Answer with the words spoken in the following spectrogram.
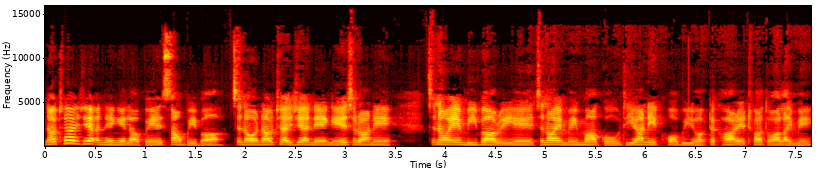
နောက်ထပ်ရက်အနေငယ်လောက်ပဲစောင့်ပေးပါကျွန်တော်နောက်ထပ်ရက်အနေငယ်ဆိုတာနဲ့ကျွန်တော်ရဲ့မိဘတွေရဲ့ကျွန်တော်ရဲ့မိန်းမကိုဒီကနေခေါ်ပြီးတော့တခါတည်းထွက်သွားလိုက်မယ်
